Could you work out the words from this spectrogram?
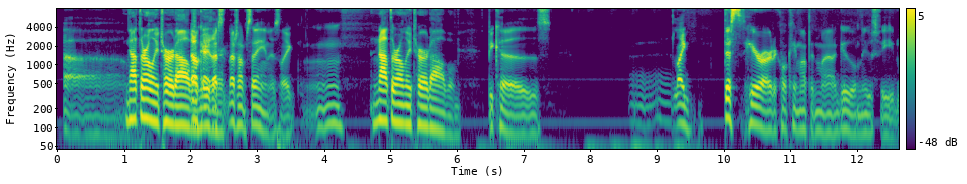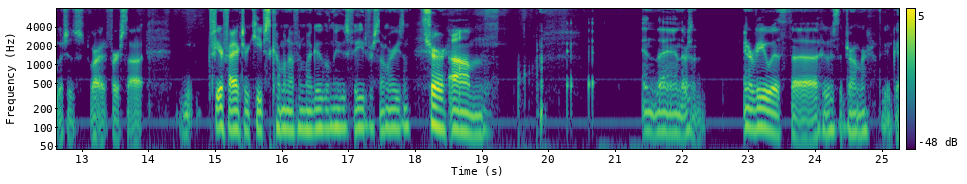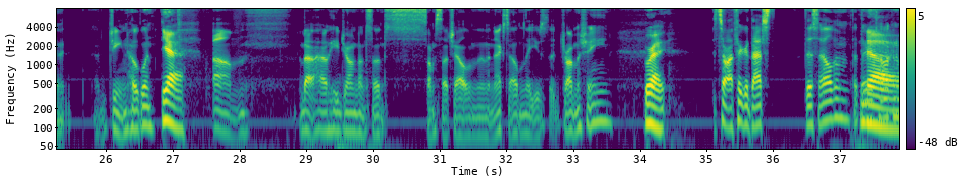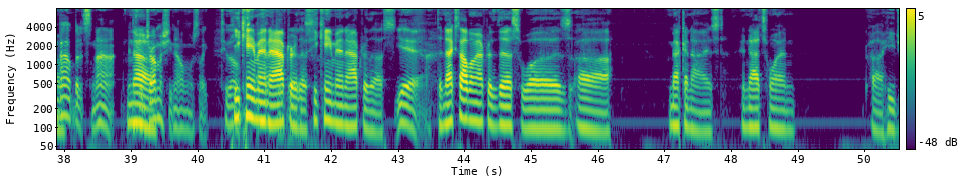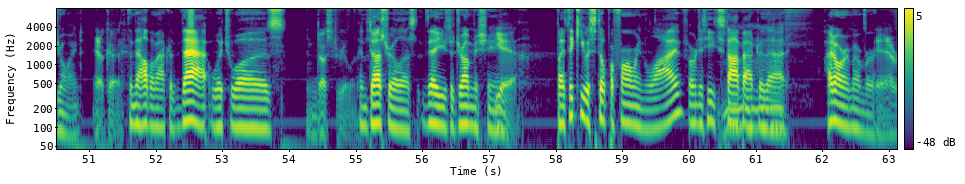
Uh, Not their only turd album. okay, either. that's that's what I'm saying. Is like, mm, not their only turd album. because like this here article came up in my Google News feed, which is where I first saw it. Fear Factory keeps coming up in my Google News feed for some reason. Sure. Um, and then there's an interview with uh, who was the drummer, the good guy, uh, Gene Hoglan, Yeah. um, about how he drummed on some some such album. And then the next album they used the drum machine. Right. So I figured that's this album that they were talking about, but it's not. No. the drum machine album was like two. He came in after this. He came in after this. yeah. The next album after this was uh, Mechanized, and that's when uh, he joined. Okay. Then the album after that, which was Industrialist. Industrialist, they used a drum machine. Yeah. But I think he was still performing live, or did he stop after Mm. that? I don't remember. Yeah.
